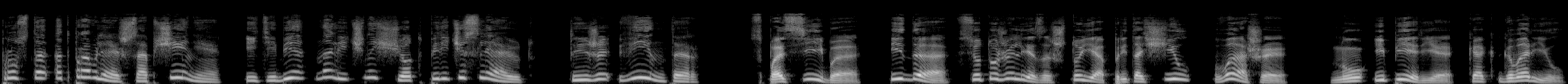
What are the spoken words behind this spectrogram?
просто отправляешь сообщение, и тебе на личный счет перечисляют. Ты же Винтер. Спасибо. И да, все то железо, что я притащил, ваше. Ну и перья, как говорил.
